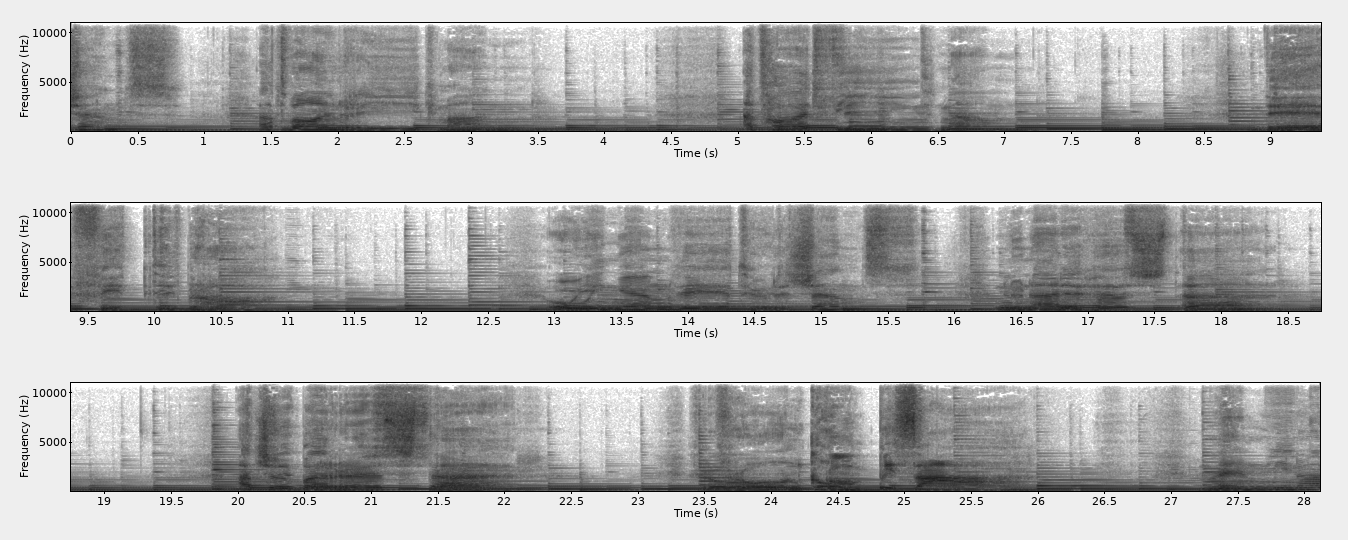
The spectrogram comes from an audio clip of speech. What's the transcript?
Känns att vara en rik man. Att ha ett fint namn. Det är fittigt bra. Och ingen vet hur det känns nu när det höst är. Att köpa röster från kompisar. Men mina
